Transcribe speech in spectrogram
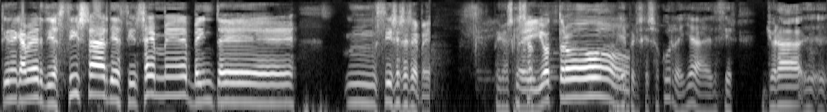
tiene que haber 10 CISAs, 10 CISM, 20 mm, CISSP. Pero es que Eh, eso, y otro... Oye, pero es que eso ocurre ya. Es decir, yo ahora. eh,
